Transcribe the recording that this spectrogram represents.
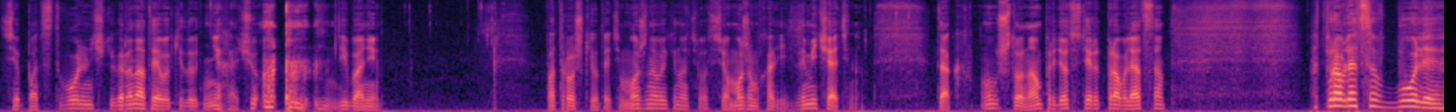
Все подствольнички. Гранаты я выкидывать не хочу, ибо они потрошки вот эти можно выкинуть. Вот все, можем ходить. Замечательно. Так, ну что, нам придется теперь отправляться... Отправляться в более...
